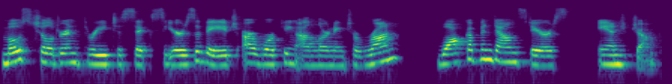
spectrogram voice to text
Most children three to six years of age are working on learning to run, walk up and down stairs, and jump.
